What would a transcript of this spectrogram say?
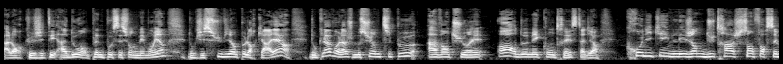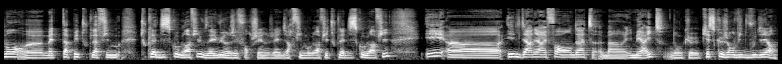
alors que j'étais ado en pleine possession de mes moyens. Donc j'ai suivi un peu leur carrière. Donc là, voilà, je me suis un petit peu aventuré hors de mes contrées, c'est-à-dire chroniquer une légende du trash sans forcément euh, mettre taper toute la film toute la discographie. Vous avez vu hein, j'ai fourché hein, j'allais dire filmographie toute la discographie et, euh, et le dernier effort en date ben il mérite. Donc euh, qu'est-ce que j'ai envie de vous dire?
